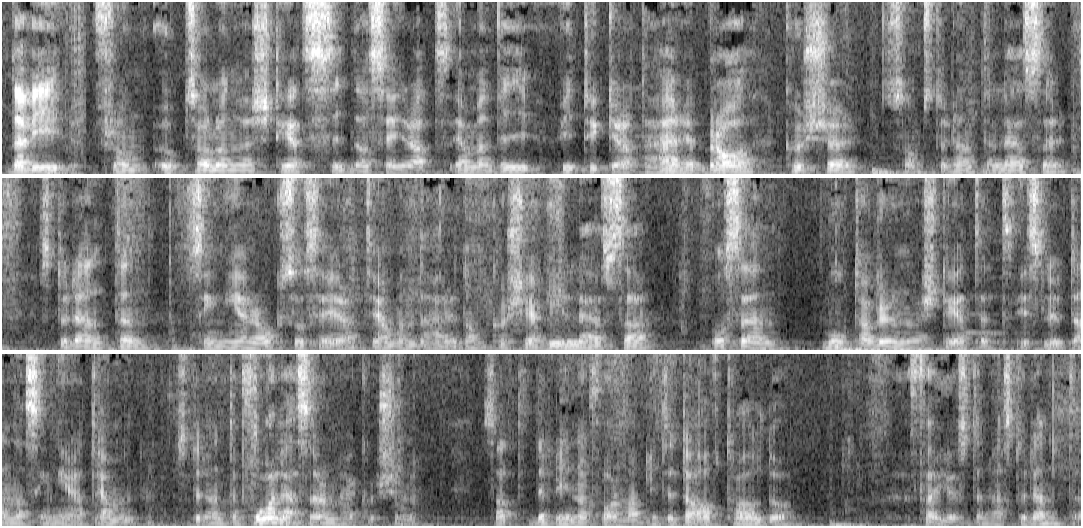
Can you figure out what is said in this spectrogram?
Där vi från Uppsala universitets sida säger att ja, men vi, vi tycker att det här är bra kurser som studenten läser. Studenten signerar också och säger att ja, men det här är de kurser jag vill läsa. Och sen mottagaruniversitetet i slutändan signerar att ja, men studenten får läsa de här kurserna. Så att det blir någon form av litet avtal då för just den här studenten.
